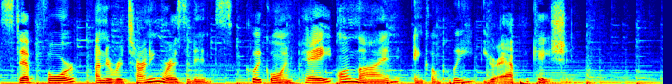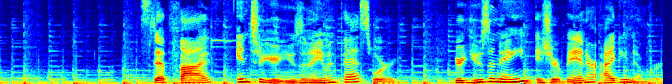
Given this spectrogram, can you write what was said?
Step 4, under Returning Residents, click on Pay Online and complete your application. Step 5, enter your username and password. Your username is your banner ID number,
